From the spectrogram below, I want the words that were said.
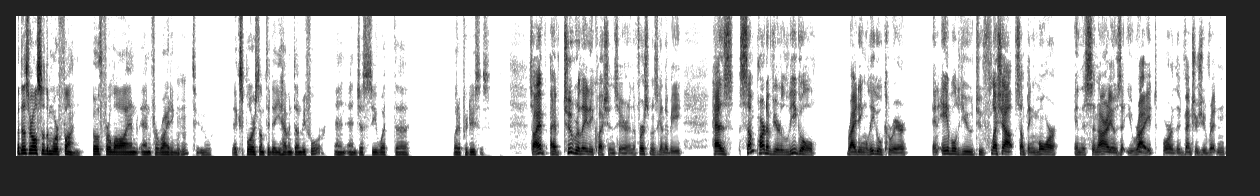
But those are also the more fun, both for law and, and for writing, mm-hmm. to explore something that you haven't done before and, and just see what the what it produces. So I have I have two related questions here, and the first one is going to be: Has some part of your legal writing, legal career, enabled you to flesh out something more in the scenarios that you write, or the adventures you've written,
